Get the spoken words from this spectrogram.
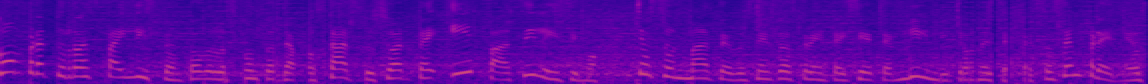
Compra tu raspa y listo en todos los puntos de apostar, tu suerte y facilísimo. Ya son más de 237 mil millones de pesos en premios.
